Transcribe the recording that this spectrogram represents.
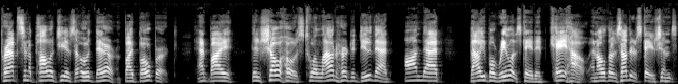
Perhaps an apology is owed there by Boebert and by the show host who allowed her to do that on that valuable real estate at KHOW and all those other stations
